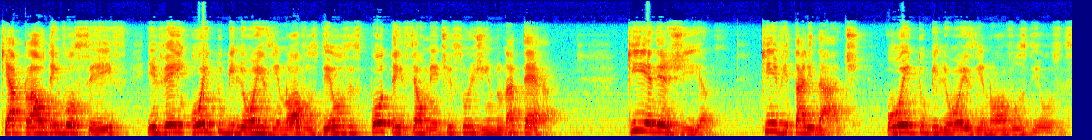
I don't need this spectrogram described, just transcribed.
que aplaudem vocês e veem 8 bilhões de novos deuses potencialmente surgindo na Terra. Que energia, que vitalidade! 8 bilhões de novos deuses.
